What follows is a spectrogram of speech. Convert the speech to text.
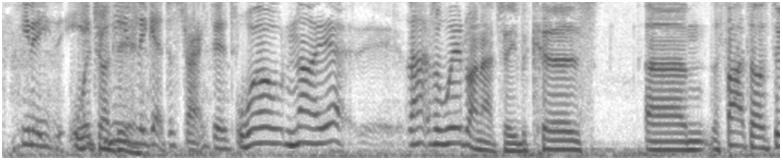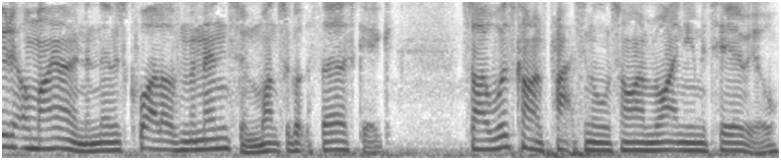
you know, you, you can easily get distracted. Well, no, yeah, that's a weird one actually because um, the fact I was doing it on my own and there was quite a lot of momentum once I got the first gig. So I was kind of practicing all the time, writing new material.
